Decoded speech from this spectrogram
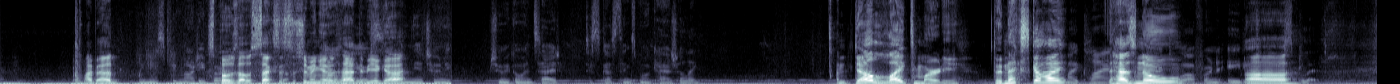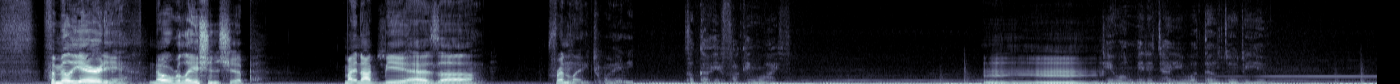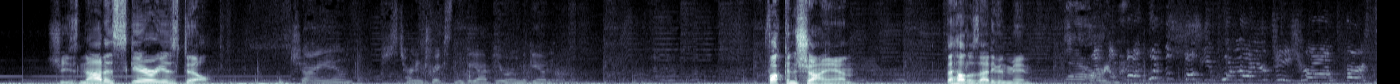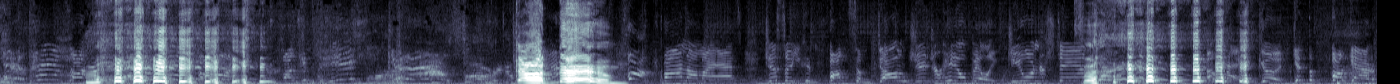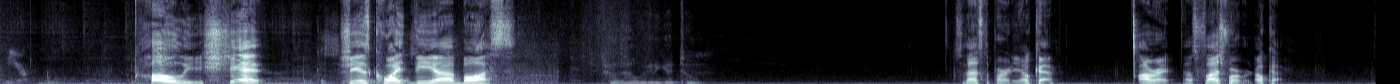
My bad. We used to be Marty Suppose that was sexist, assuming it had to be a guy. I'm the attorney. Should we go inside? Discuss things more casually? And Del liked Marty. The next guy has is prepared to no offer an 80-20 uh, familiarity, no relationship. Might not be as uh friendly. Look out your fucking wife. Hmm. Do you want me to tell you what they'll do to you? She's not as scary as Del. Cheyenne, she's turning tricks in the VIP room again. Fucking Cheyenne. What the hell does that even mean? What the fuck you putting on your t-shirt on first? Get your pants on! Fucking pig! Get out! God damn! Fuck! Fine on my ass, just so you can fuck some dumb ginger hillbilly. Do you understand? okay, good. Get the fuck out of here. Holy shit! She is quite the uh, boss. How the hell are we gonna get to him? So that's the party. Okay. All right. That's flash forward. Okay.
